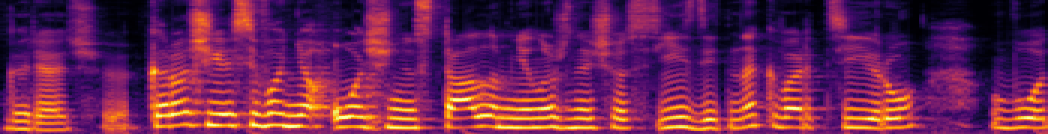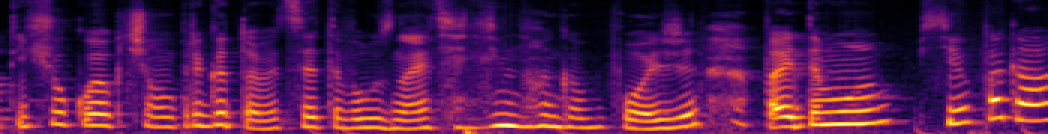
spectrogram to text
горячую. Короче, я сегодня очень устала, мне нужно еще съездить на квартиру, вот, еще кое к чему приготовиться, это вы узнаете немного позже, поэтому всем пока!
